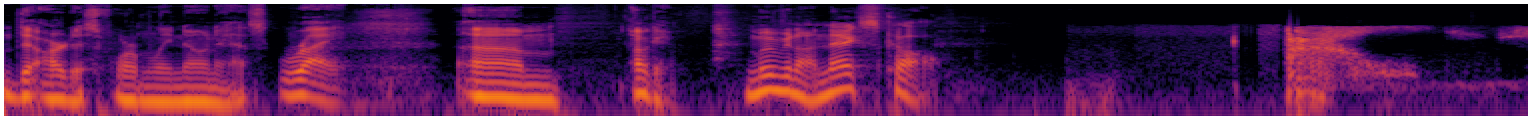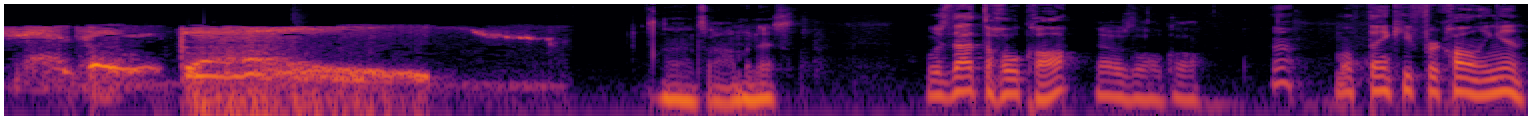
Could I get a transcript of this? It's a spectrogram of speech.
the artist formerly known as. Right. Um. Okay. Moving on. Next call. That's ominous. Was that the whole call? That was the whole call. Oh, well, thank you for calling in,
